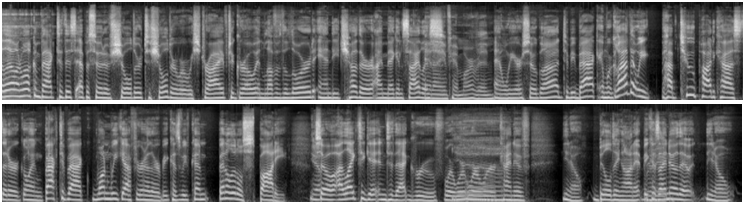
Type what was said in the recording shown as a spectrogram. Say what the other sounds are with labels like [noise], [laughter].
Hello, and welcome back to this episode of Shoulder to Shoulder, where we strive to grow in love of the Lord and each other. I'm Megan Silas. And I am Pam Marvin. And we are so glad to be back. And we're glad that we have two podcasts that are going back to back one week after another because we've been a little spotty. Yep. So I like to get into that groove where, yeah. we're, where we're kind of, you know, building on it because right. I know that, you know,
